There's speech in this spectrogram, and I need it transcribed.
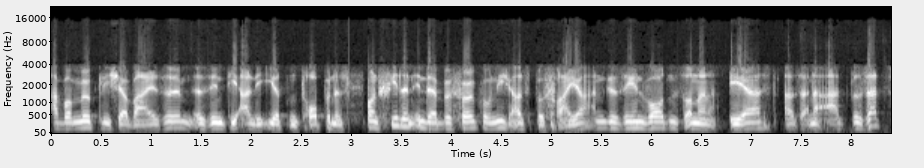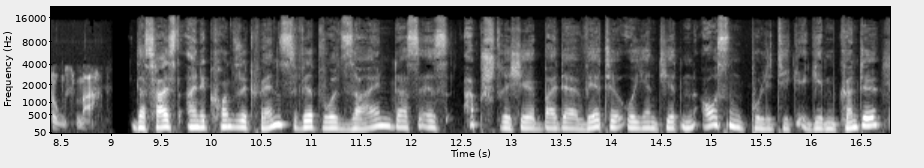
aber möglicherweise sind die alliierten Truppen von vielen in der Bevölkerung nicht als Befreier angesehen worden, sondern erst als eine Art Besatzungsmacht. Das heißt, eine Konsequenz wird wohl sein, dass es Abstriche bei der werteorientierten Außenpolitik geben könnte.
